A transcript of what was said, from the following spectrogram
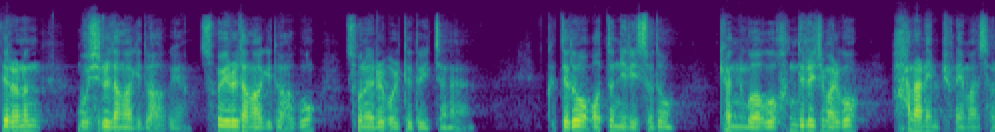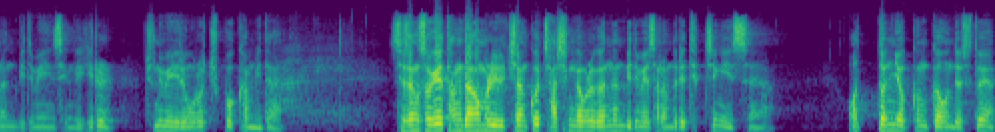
때로는 무시를 당하기도 하고요. 소외를 당하기도 하고 손해를 볼 때도 있잖아요. 그때도 어떤 일이 있어도 견고하고 흔들리지 말고 하나님 편에만 서는 믿음의 인생 되기를 주님의 이름으로 축복합니다. 세상 속에 당당함을 잃지 않고 자신감을 갖는 믿음의 사람들의 특징이 있어요. 어떤 여건 가운데서도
